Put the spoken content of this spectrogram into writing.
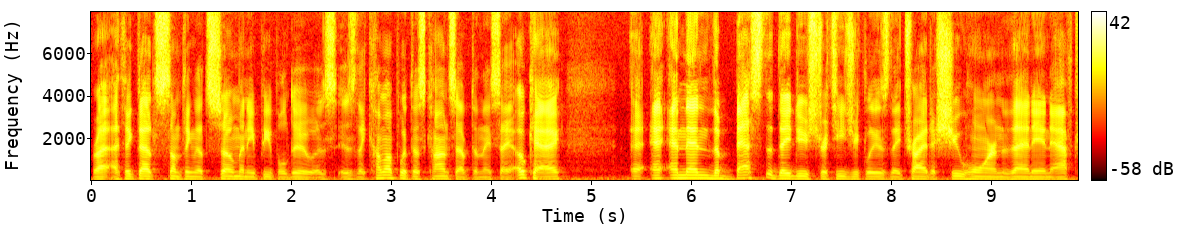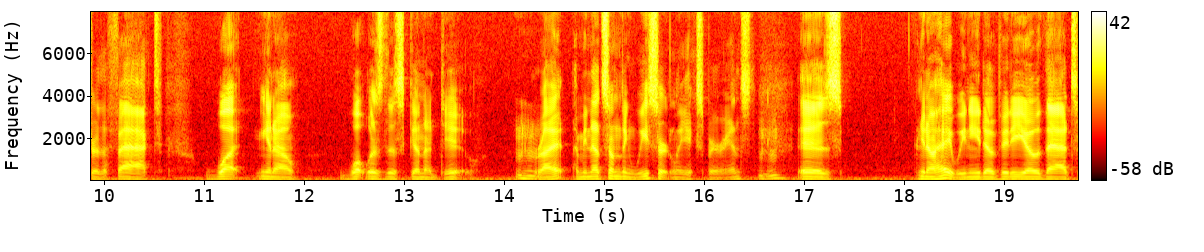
right i think that's something that so many people do is is they come up with this concept and they say okay and then the best that they do strategically is they try to shoehorn then in after the fact what you know what was this gonna do mm-hmm. right? I mean that's something we certainly experienced mm-hmm. is you know hey we need a video that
